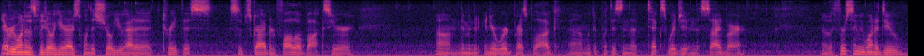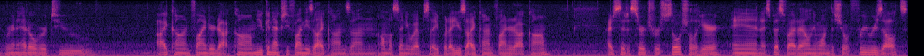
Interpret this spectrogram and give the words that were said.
Hey everyone, in this video here I just wanted to show you how to create this subscribe and follow box here um, in, in, your WordPress blog. Um, we could put this in the text widget in the sidebar. Now the first thing we want to do, we're going to head over to iconfinder.com. You can actually find these icons on almost any website, but I use iconfinder.com. I just did a search for social here and I specified I only wanted to show free results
